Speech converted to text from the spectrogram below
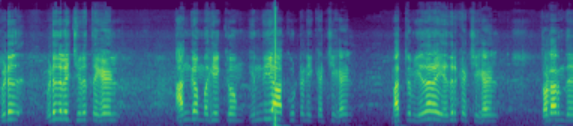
விடு விடுதலை சிறுத்தைகள் அங்கம் வகிக்கும் இந்தியா கூட்டணி கட்சிகள் மற்றும் இதர எதிர்க்கட்சிகள் தொடர்ந்து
